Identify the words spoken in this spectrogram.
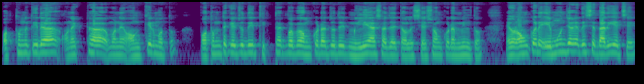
অর্থনীতিরা অনেকটা মানে অঙ্কের মতো। প্রথম থেকে যদি ঠিকঠাকভাবে অঙ্কটা যদি মিলিয়ে আসা যায়, তাহলে শেষ অঙ্কটা মিলতো। এবং অঙ্কটা এমন জায়গায় দেশে দাঁড়িয়েছে,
